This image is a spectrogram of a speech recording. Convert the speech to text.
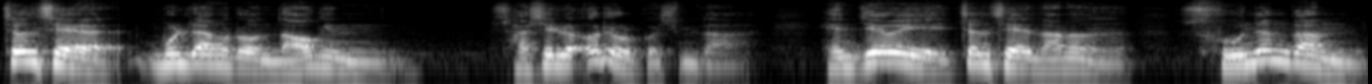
전세 물량으로 나오긴 사실 어려울 것입니다. 현재의 전세 나는 수년간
